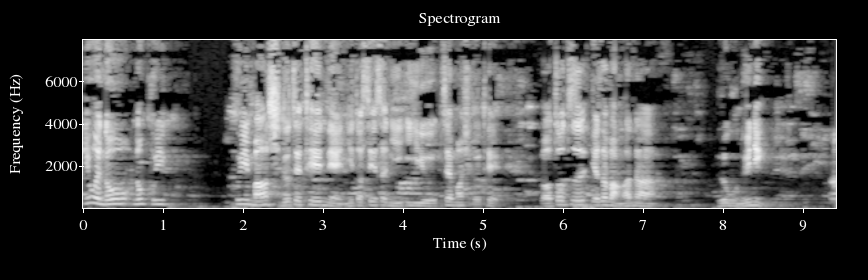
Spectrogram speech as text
因为侬侬可以可以往前头再推廿年到三十年以后，再往前头推。老早子一直防个呢是湖南人，嗯，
